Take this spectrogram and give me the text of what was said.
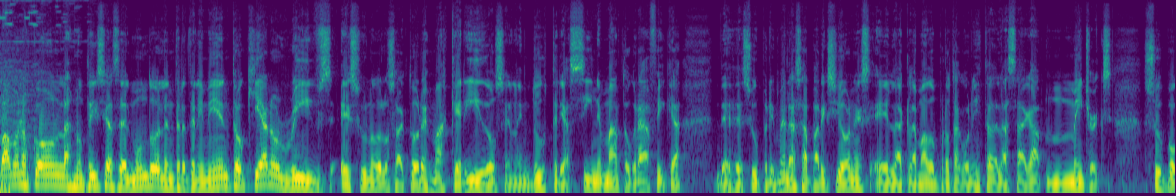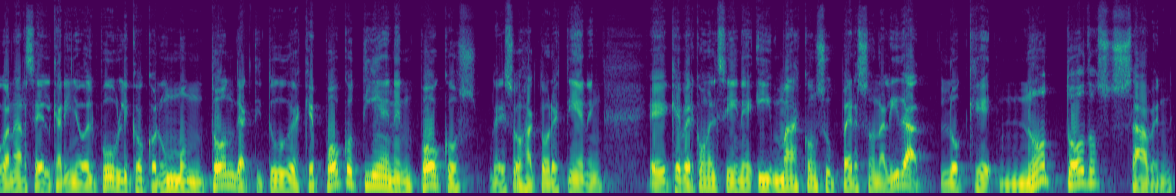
Vámonos con las noticias del mundo del entretenimiento. Keanu Reeves es uno de los actores más queridos en la industria cinematográfica. Desde sus primeras apariciones, el aclamado protagonista de la saga Matrix supo ganarse el cariño del público con un montón de actitudes que poco tienen, pocos de esos actores tienen eh, que ver con el cine y más con su personalidad. Lo que no todos saben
